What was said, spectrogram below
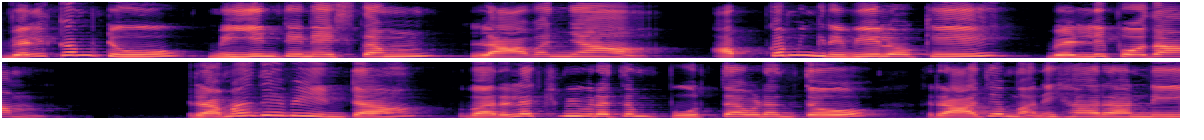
వెల్కమ్ టు మీ ఇంటి నేస్తం లావణ్య. అప్కమింగ్ రివ్యూలోకి వెళ్ళిపోదాం. రమాదేవి ఇంట వరలక్ష్మి వ్రతం పూర్తవడంతో రాజమణిహారాన్ని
